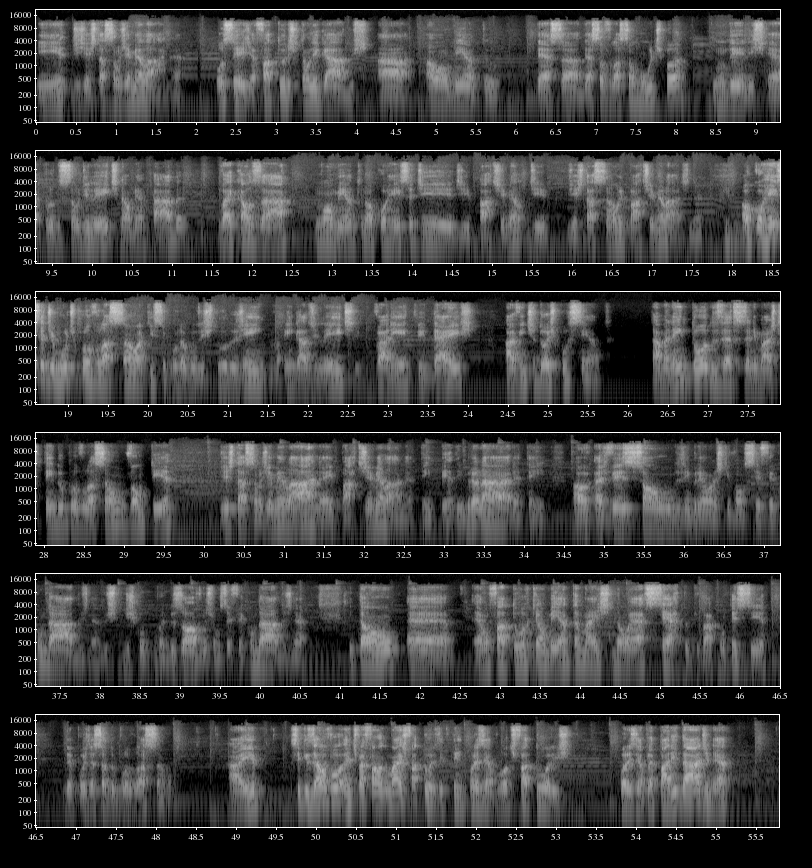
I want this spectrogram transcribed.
e de gestação gemelar, né? Ou seja, fatores que estão ligados a, ao aumento dessa, dessa ovulação múltipla, um deles é a produção de leite né, aumentada, vai causar um aumento na ocorrência de, de, parte de gestação e partes gemelares, né? Uhum. A ocorrência de múltipla ovulação, aqui segundo alguns estudos, em, em gado de leite, varia entre 10% a 22%. Tá? Mas nem todos esses animais que têm dupla ovulação vão ter gestação gemelar né, e parto gemelar. Né? Tem perda embrionária, tem às vezes só um dos embriões que vão ser fecundados, né? Dos, desculpa, dos óvulos vão ser fecundados, né? Então, é, é um fator que aumenta, mas não é certo que vai acontecer depois dessa dupla ovulação. Aí, se quiser, vou, a gente vai falando mais fatores. Aqui tem, por exemplo, outros fatores, por exemplo, é paridade, né?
